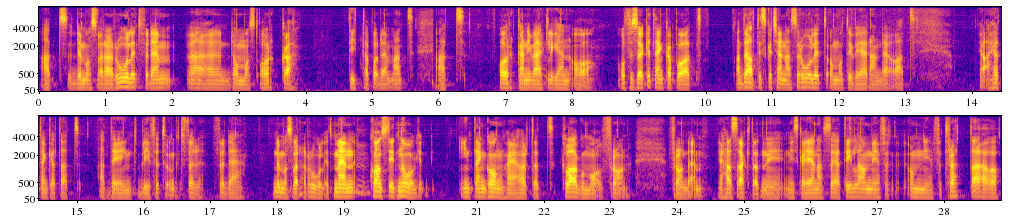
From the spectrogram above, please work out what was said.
att det måste vara roligt för dem. Eh, de måste orka titta på dem. Att, att orkar ni verkligen och, och försöka tänka på att, att det alltid ska kännas roligt och motiverande och att ja, helt enkelt att att det inte blir för tungt för, för det. Det måste vara roligt. Men mm. konstigt nog, inte en gång har jag hört ett klagomål från, från dem. Jag har sagt att ni, ni ska gärna säga till om ni är för, om ni är för trötta och,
